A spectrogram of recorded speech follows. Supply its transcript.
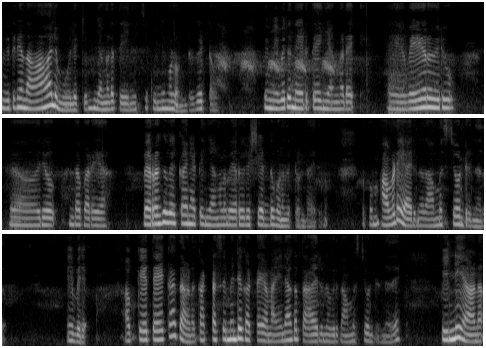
വീട്ടിലെ നാല് മൂലയ്ക്കും ഞങ്ങളുടെ തേനീച്ച കുഞ്ഞുങ്ങളുണ്ട് കേട്ടോ. അപ്പം ഇവർ നേരത്തെ ഞങ്ങളുടെ വേറെ ഒരു ഒരു എന്താ പറയുക വിറക് വെക്കാനായിട്ട് ഞങ്ങൾ വേറെ ഒരു ഷെഡ് പണിതിട്ടുണ്ടായിരുന്നു. അപ്പം അവിടെയായിരുന്നു താമസിച്ചുകൊണ്ടിരുന്നത് ഇവർ ഒക്കെ തേക്കാത്താണ് കട്ട സിമെന്റ് കട്ടയാണ് അതിനകത്തായിരുന്നു ഇവർ താമസിച്ചുകൊണ്ടിരുന്നത് പിന്നെയാണ്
